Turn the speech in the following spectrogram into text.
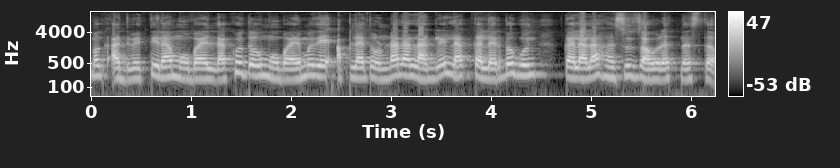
मग अद्वैत तिला मोबाईल दाखवतो. मोबाईलमध्ये आपल्या तोंडाला लागलेला कलर बघून कलाला हसू जावरत नसतं.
